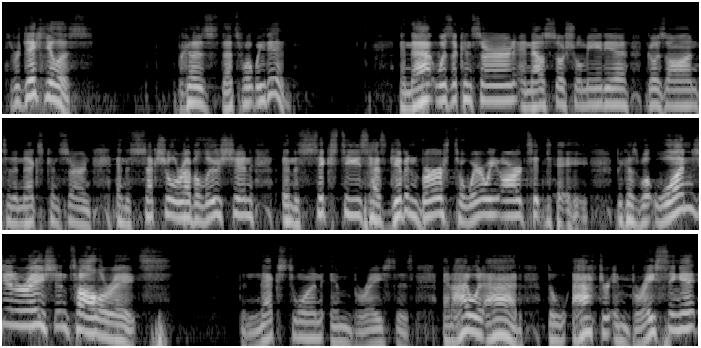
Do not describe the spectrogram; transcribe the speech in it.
It's ridiculous. Because that's what we did. And that was a concern, and now social media goes on to the next concern. And the sexual revolution in the 60s has given birth to where we are today. Because what one generation tolerates, the next one embraces. And I would add, the, after embracing it,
